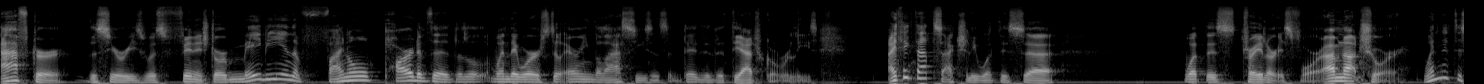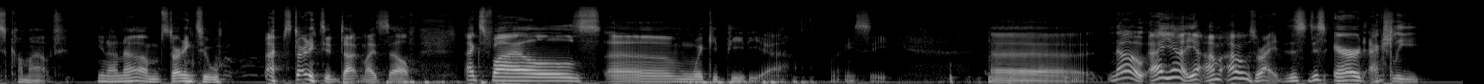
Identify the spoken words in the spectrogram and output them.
after the series was finished, or maybe in the final part of the, the when they were still airing the last seasons, they did the theatrical release. I think that's actually what this uh, what this trailer is for. I'm not sure. When did this come out? You know, now I'm starting to I'm starting to doubt myself. X Files, um, Wikipedia. Let me see. Uh, no, uh, yeah, yeah, I'm, I was right. This this aired actually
